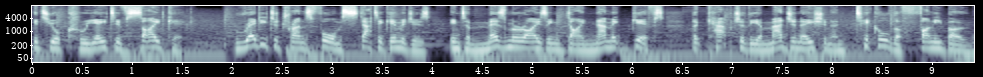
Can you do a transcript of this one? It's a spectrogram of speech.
it's your creative sidekick, ready to transform static images into mesmerizing dynamic GIFs that capture the imagination and tickle the funny bone.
